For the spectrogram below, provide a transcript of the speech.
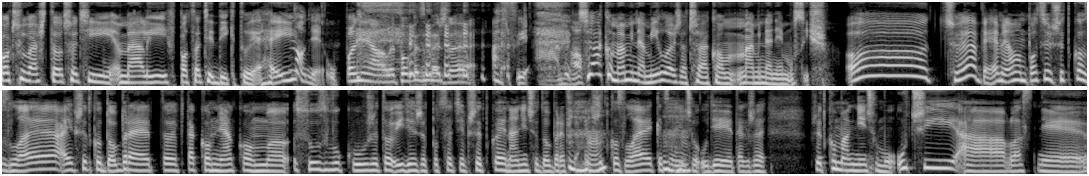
počúvaš to, čo ti mali v podstate diktuje, hej? No nie úplne, ale povedzme, že asi áno. Čo ako mamina miluješ a čo ako mamina nemusíš? O, čo ja viem, ja mám pocit, že všetko zlé, aj všetko dobré, to je v takom nejakom e, súzvuku, že to ide, že v podstate všetko je na niečo dobré, uh-huh. všetko zlé, keď sa uh-huh. niečo udeje, takže všetko ma k niečomu učí a vlastne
